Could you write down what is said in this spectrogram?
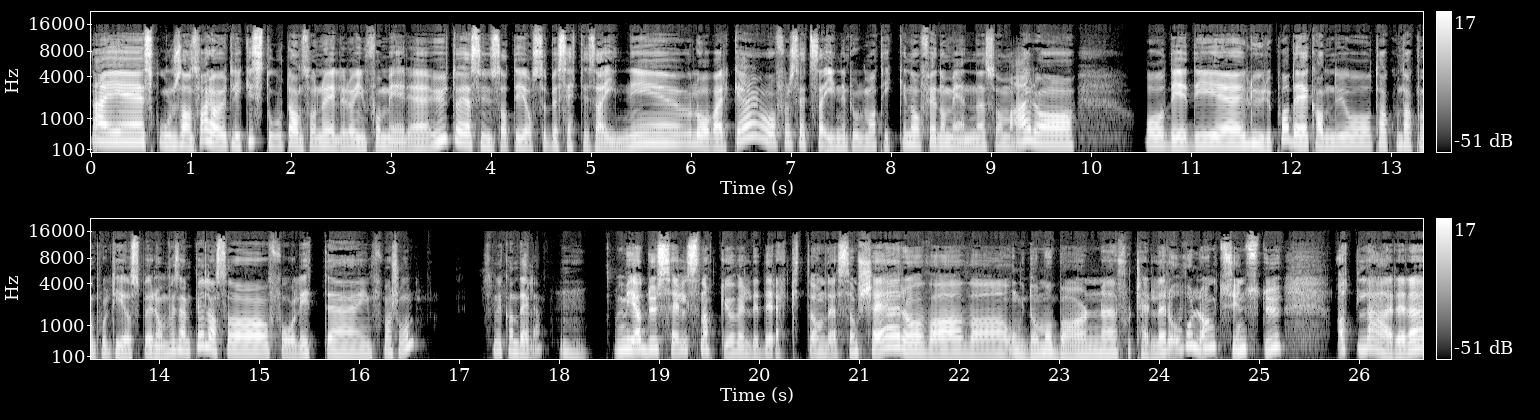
Nei, skolens ansvar har jo et like stort ansvar når det gjelder å informere ut, og jeg syns at de også bør sette seg inn i lovverket, og for å sette seg inn i problematikken og fenomenene som er. og, og det de lurer på, det kan du jo ta kontakt med politiet og spørre om, for eksempel, altså få litt eh, informasjon som vi kan dele. Mm. Mia, du selv snakker jo veldig direkte om det som skjer, og hva, hva ungdom og barn eh, forteller. Og hvor langt syns du at lærere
